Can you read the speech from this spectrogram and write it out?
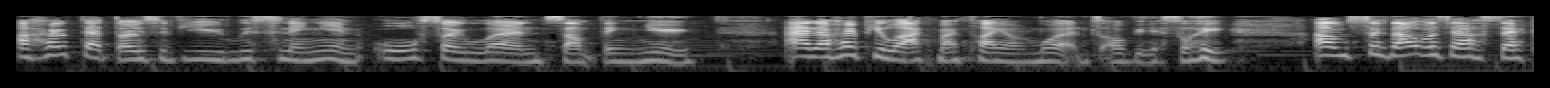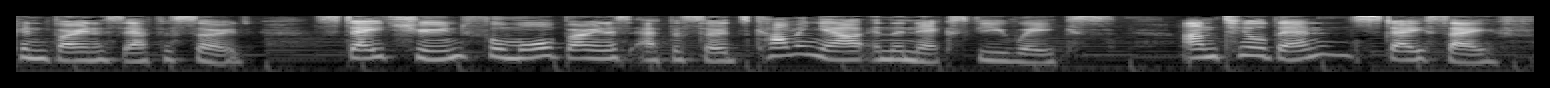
I hope that those of you listening in also learn something new. And I hope you like my play on words, obviously. Um, so that was our second bonus episode. Stay tuned for more bonus episodes coming out in the next few weeks. Until then, stay safe.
